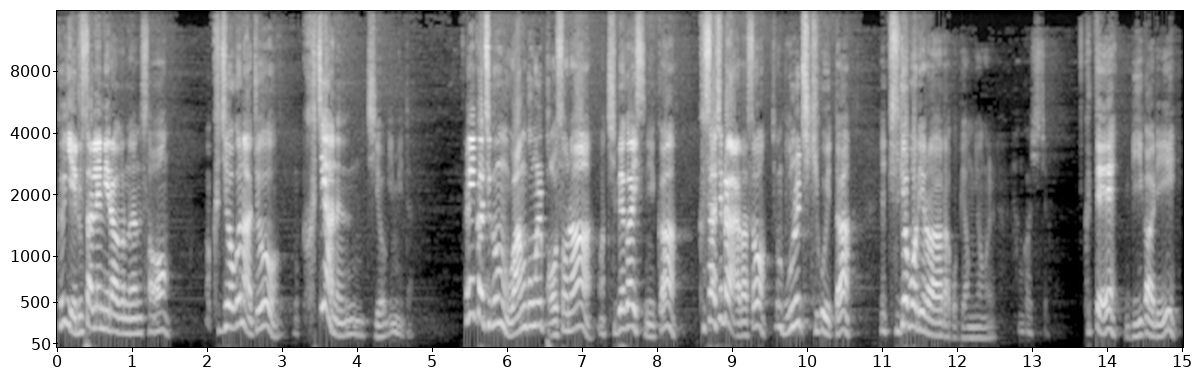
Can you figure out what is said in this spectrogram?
그 예루살렘이라는 성, 그 지역은 아주 크지 않은 지역입니다. 그러니까 지금 왕궁을 벗어나 집에 가 있으니까 그 사실을 알아서 지금 문을 지키고 있다. 죽여버리라라고 명령을 한 것이죠. 그때 미갈이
